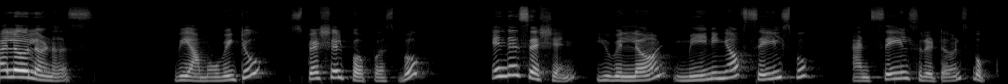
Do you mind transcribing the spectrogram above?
Hello learners. We are moving to special purpose book. In this session, you will learn meaning of sales book and sales returns book.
